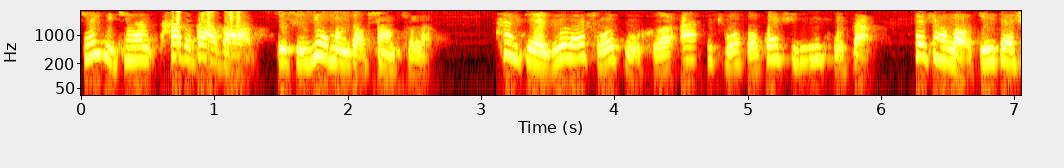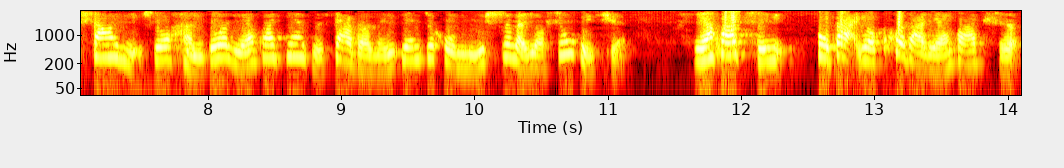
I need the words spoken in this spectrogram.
前几天他的爸爸就是又梦到上去了，看见如来佛祖和阿弥陀佛、观世音菩萨、太上老君在商议，说很多莲花仙子下到人间之后迷失了，要收回去。莲花池够大，要扩大莲花池，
